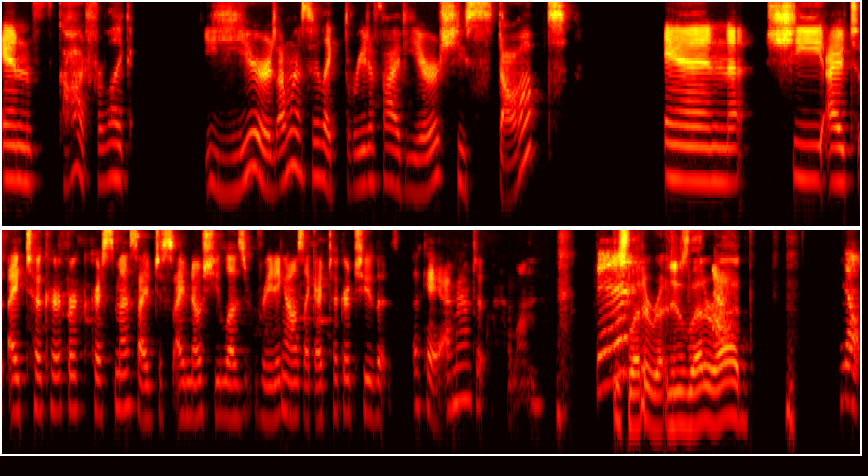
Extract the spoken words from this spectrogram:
And God, for like years, I want to say like 3 to 5 years, she stopped and she I t- I took her for Christmas. I just I know she loves reading. I was like I took her to the Okay, I'm to have to hold on. Just let it just let it ride. No,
